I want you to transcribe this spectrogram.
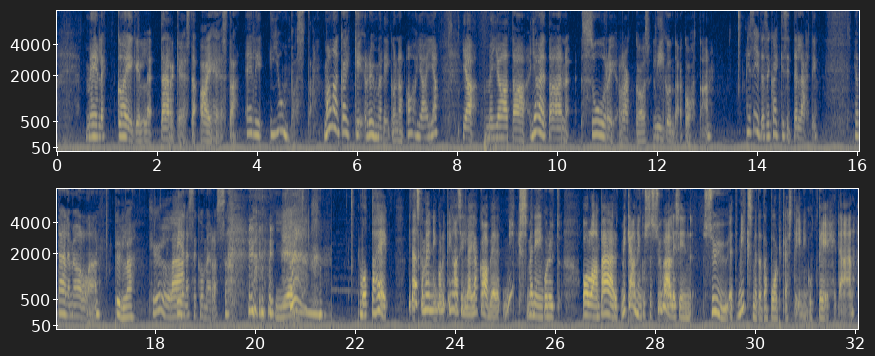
meille kaikille tärkeästä aiheesta, eli jumpasta. Me ollaan kaikki ryhmäliikunnan ohjaajia ja me jaetaan, jaetaan suuri rakkaus liikuntaa kohtaan. Ja siitä se kaikki sitten lähti. Ja täällä me ollaan Kyllä. Kyllä. pienessä komerossa. Jep. Mutta hei, pitäisikö me niinku nyt ihan sillä jakaa vielä, että miksi me niinku nyt ollaan päädyt, mikä on niinku se syvällisin syy, että miksi me tätä podcastia niinku tehdään.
